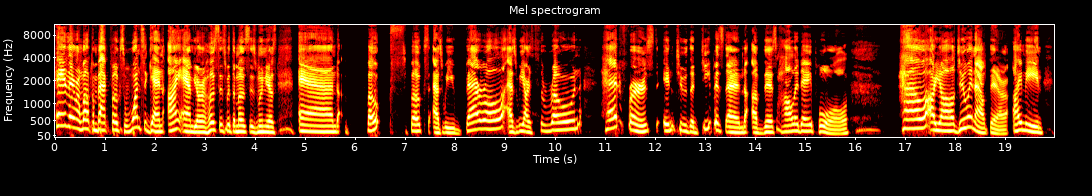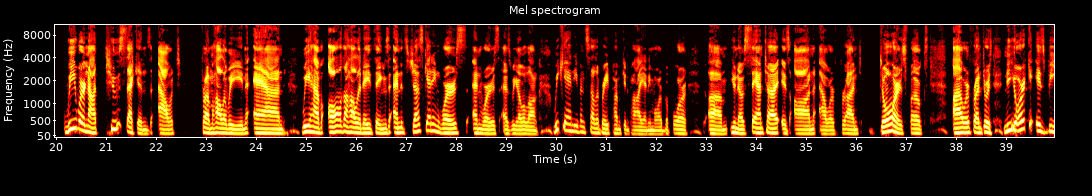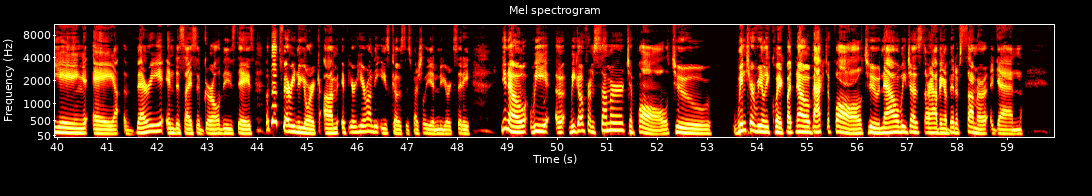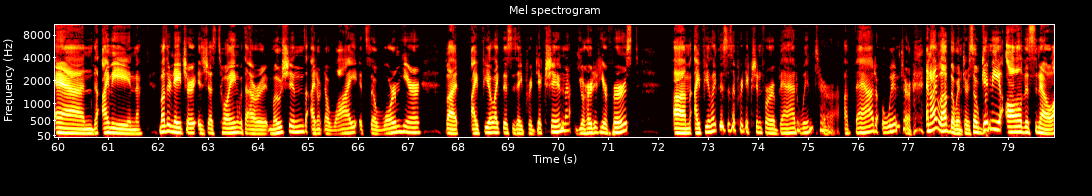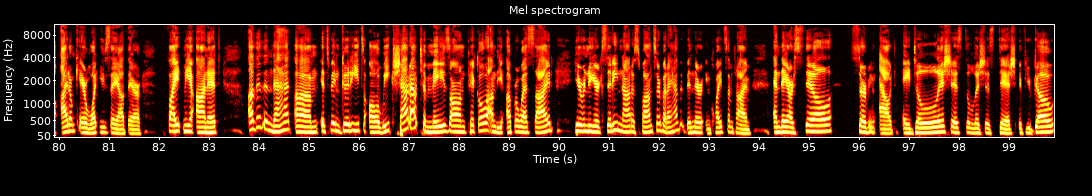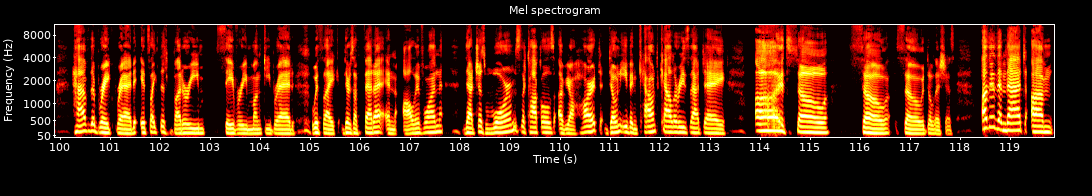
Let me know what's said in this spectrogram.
Hey there, and welcome back, folks. Once again, I am your hostess with the mostest, Munoz. And folks, folks, as we barrel, as we are thrown headfirst into the deepest end of this holiday pool, how are y'all doing out there? I mean, we were not two seconds out from Halloween and we have all the holiday things and it's just getting worse and worse as we go along. We can't even celebrate pumpkin pie anymore before um you know Santa is on our front doors folks. Our front doors. New York is being a very indecisive girl these days, but that's very New York. Um if you're here on the East Coast, especially in New York City, you know we uh, we go from summer to fall to winter really quick but no back to fall to now we just are having a bit of summer again. And i mean mother nature is just toying with our emotions. I don't know why it's so warm here but i feel like this is a prediction. You heard it here first um, I feel like this is a prediction for a bad winter, a bad winter. And I love the winter. So give me all the snow. I don't care what you say out there. Fight me on it. Other than that, um, it's been good eats all week. Shout out to Maison Pickle on the Upper West Side here in New York City. Not a sponsor, but I haven't been there in quite some time. And they are still serving out a delicious, delicious dish. If you go have the break bread. It's like this buttery, savory monkey bread with like, there's a feta and olive one that just warms the cockles of your heart. Don't even count calories that day. Oh, it's so, so, so delicious. Other than that, um,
